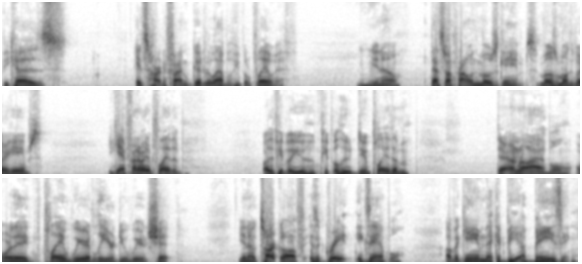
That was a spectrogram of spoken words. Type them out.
because it's hard to find good, reliable people to play with. Mm-hmm. You know, that's my problem with most games. Most multiplayer games, you can't find a way to play them, or the people you people who do play them, they're unreliable, or they play weirdly or do weird shit. You know, Tarkov is a great example of a game that could be amazing.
